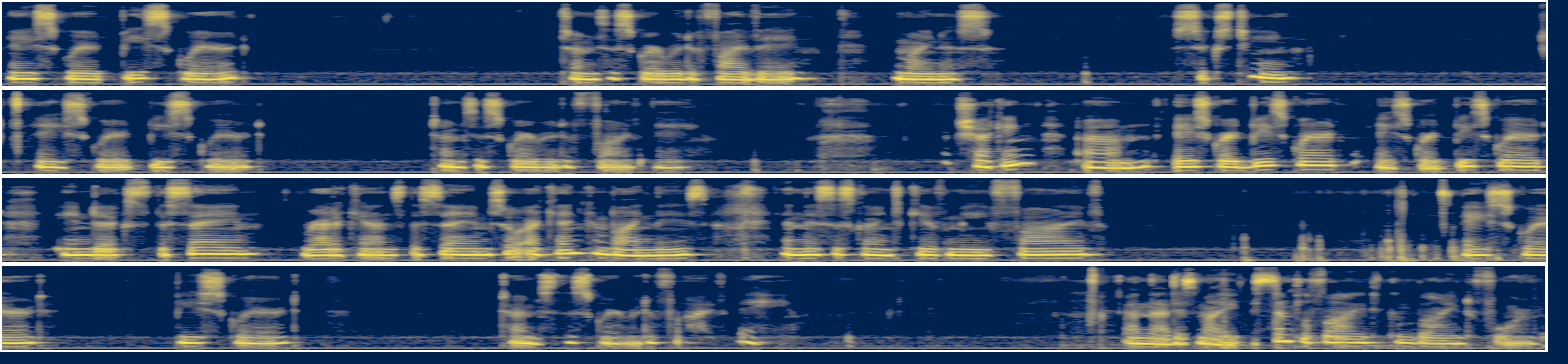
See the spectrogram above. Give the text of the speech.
a squared b squared times the square root of 5a minus 16 a squared b squared times the square root of 5a. Checking um, a squared b squared, a squared b squared, index the same, radicands the same, so I can combine these, and this is going to give me 5 a squared b squared times the square root of 5a. And that is my simplified combined form.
